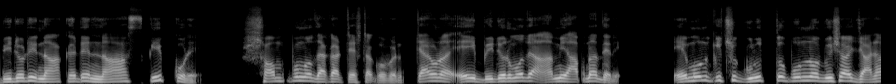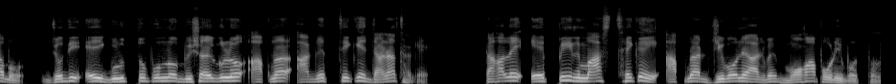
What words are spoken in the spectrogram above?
ভিডিওটি না কেটে না স্কিপ করে সম্পূর্ণ দেখার চেষ্টা করবেন। কেননা, এই ভিডিওর মধ্যে আমি আপনাদের এমন কিছু গুরুত্বপূর্ণ বিষয় জানাব। যদি এই গুরুত্বপূর্ণ বিষয়গুলো আপনার আগের থেকে জানা থাকে, তাহলে এপ্রিল মাস থেকেই আপনার জীবনে আসবে মহা পরিবর্তন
